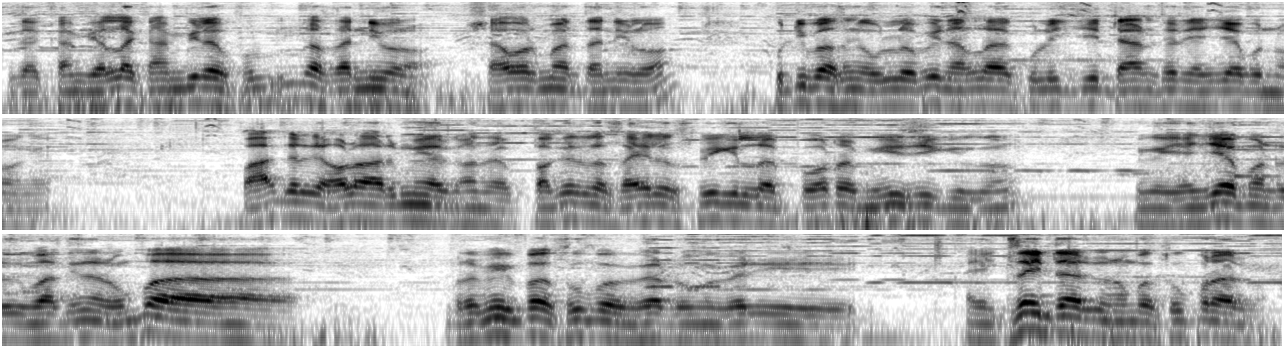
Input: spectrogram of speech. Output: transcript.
இந்த கம்பி எல்லாம் கம்பியில் ஃபுல்லாக தண்ணி வரும். ஷவர் மாதிரி தண்ணி வரும். குட்டி பசங்க உள்ளே போய் நல்லா குளித்து டான்ஸ் ஆடி என்ஜாய் பண்ணுவாங்க. பார்க்குறதுக்கு அவ்வளோ அருமையாக இருக்கும். அந்த பக்கத்தில் சைடில் ஸ்பீக்கரில் போடுற மியூசிக்குக்கும் இவங்க என்ஜாய் பண்ணுறதுக்கு பார்த்தீங்கன்னா ரொம்ப பிரமிப்பாக சூப்பர் ரொம்ப வெரி எக்ஸைட்டாக இருக்கும். ரொம்ப சூப்பராக இருக்கும்.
